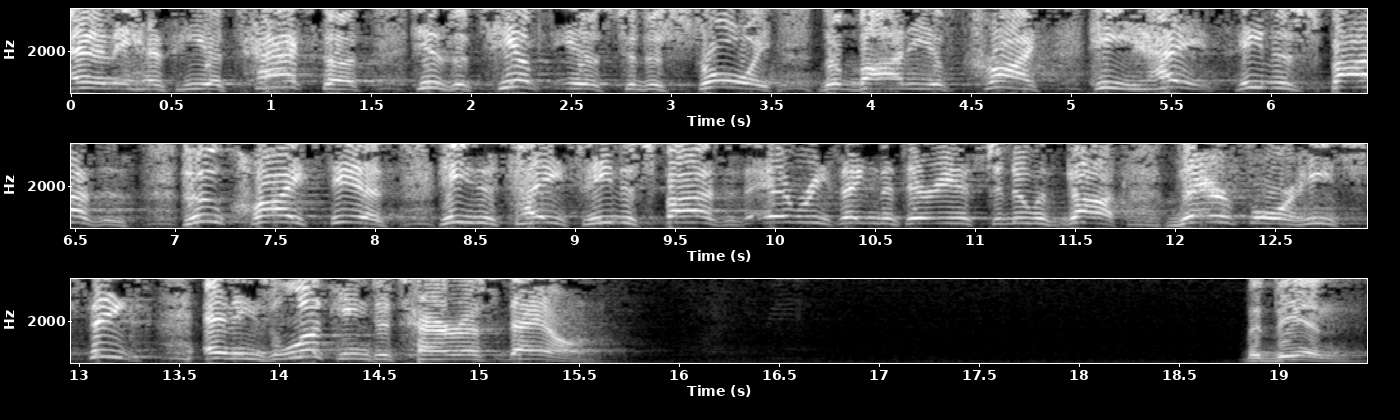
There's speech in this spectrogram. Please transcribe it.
And as he attacks us, his attempt is to destroy the body of Christ. He hates, he despises who Christ is. He just hates, he despises everything that there is to do with God. Therefore he seeks and he's looking to tear us down. But then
